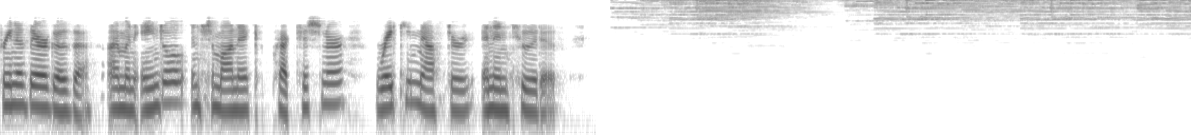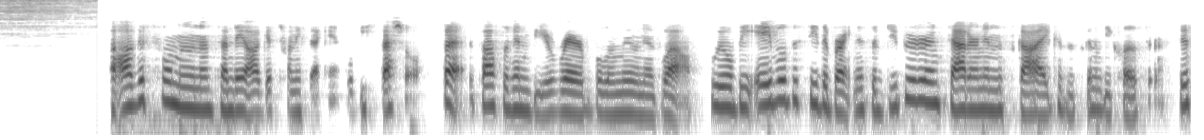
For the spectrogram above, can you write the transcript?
Trina Zaragoza. I'm an angel and shamanic practitioner, Reiki master, and intuitive. The August full moon on Sunday, August 22nd will be special, but it's also going to be a rare blue moon as well. We will be able to see the brightness of Jupiter and Saturn in the sky because it's going to be closer. This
